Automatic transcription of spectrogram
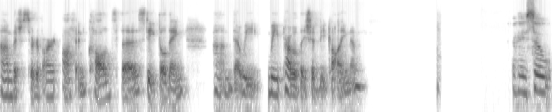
um, but just sort of aren't often called the state building um, that we, we probably should be calling them. Okay, so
